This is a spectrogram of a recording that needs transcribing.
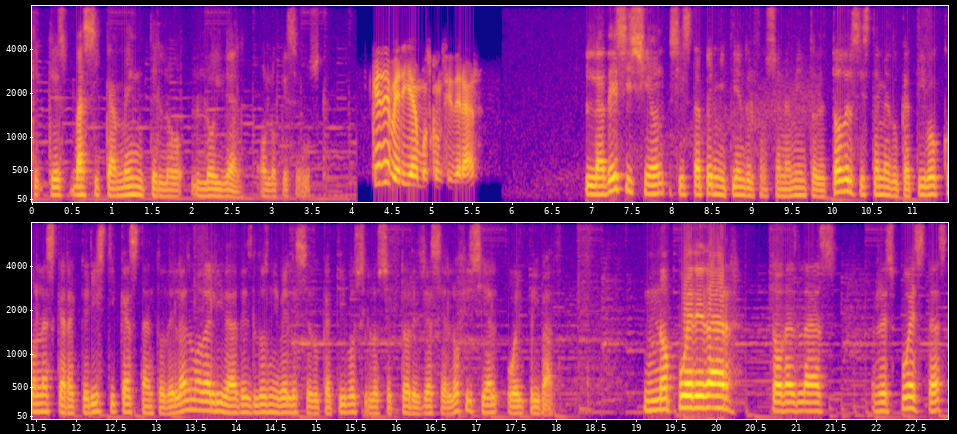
que, es básicamente lo, lo ideal o lo que se busca. ¿Qué deberíamos considerar? La decisión si está permitiendo el funcionamiento de todo el sistema educativo con las características tanto de las modalidades, los niveles educativos y los sectores, ya sea el oficial o el privado. No puede dar todas las respuestas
